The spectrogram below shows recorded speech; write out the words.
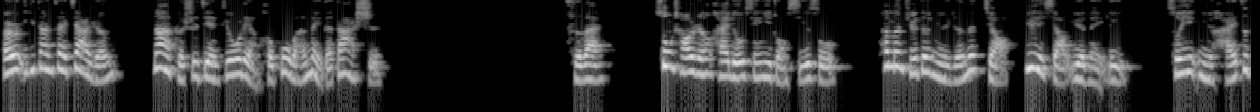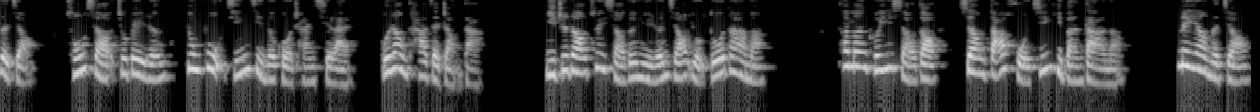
而一旦再嫁人，那可是件丢脸和不完美的大事。此外，宋朝人还流行一种习俗，他们觉得女人的脚越小越美丽，所以女孩子的脚从小就被人用布紧紧地裹缠起来，不让她再长大。你知道最小的女人脚有多大吗？她们可以小到像打火机一般大呢，那样的脚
